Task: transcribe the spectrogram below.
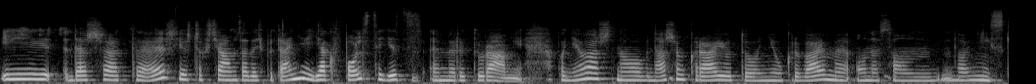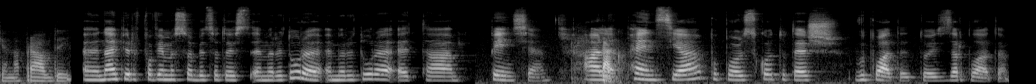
I Dasza też jeszcze chciałam zadać pytanie, jak w Polsce jest z emeryturami, ponieważ no, w naszym kraju to nie ukrywajmy, one są no, niskie naprawdę. E, najpierw powiemy sobie, co to jest emerytura. Emerytura to pensja, ale tak. pensja po polsku to też wypłaty, to jest zarplata.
